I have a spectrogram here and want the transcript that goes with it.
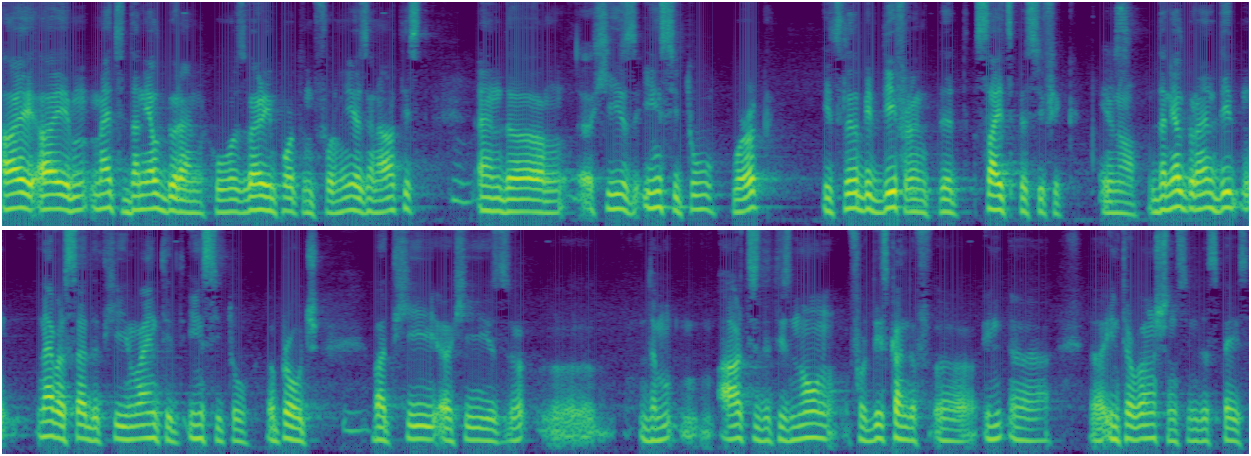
I, I met Daniel Buren, who was very important for me as an artist, and um, his in situ work it's a little bit different than site specific. You know, Daniel Buren did never said that he invented in situ approach, but he uh, he is. Uh, the artist that is known for this kind of uh, in, uh, uh, interventions in the space.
